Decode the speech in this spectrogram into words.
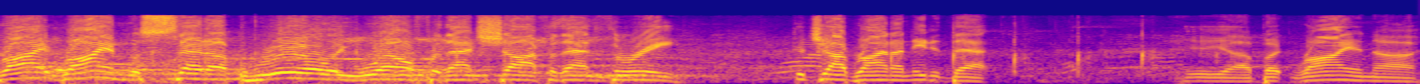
Ryan Ryan was set up really well for that shot for that three. Good job, Ryan. I needed that. He, uh, but Ryan uh,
